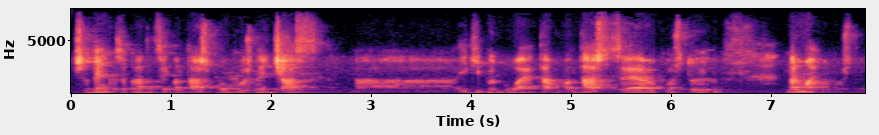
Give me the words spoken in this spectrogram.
швиденько забрати цей вантаж, бо кожний час, а, який перебуває там вантаж, це коштує нормально коштує.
